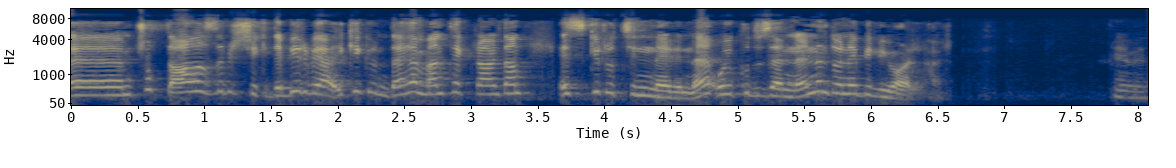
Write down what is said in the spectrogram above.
e, çok daha hızlı bir şekilde bir veya iki günde hemen tekrardan eski rutinlerine, uyku düzenlerine dönebiliyorlar. Evet.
